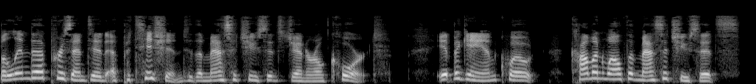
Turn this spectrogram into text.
Belinda presented a petition to the Massachusetts General Court. It began, quote, Commonwealth of Massachusetts,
